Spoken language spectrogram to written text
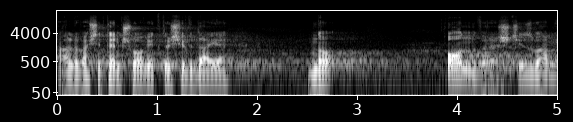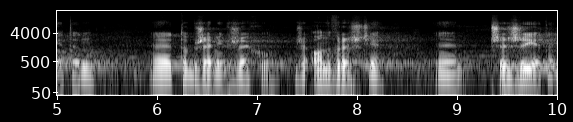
Ale właśnie ten człowiek, który się wydaje, no on wreszcie złamie ten, e, to brzemię grzechu, że On wreszcie e, przeżyje ten,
